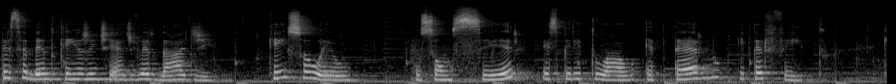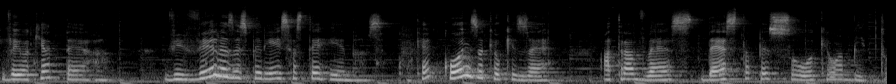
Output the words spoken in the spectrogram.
Percebendo quem a gente é de verdade. Quem sou eu? Eu sou um ser espiritual eterno e perfeito que veio aqui à Terra viver as experiências terrenas, qualquer coisa que eu quiser, através desta pessoa que eu habito,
